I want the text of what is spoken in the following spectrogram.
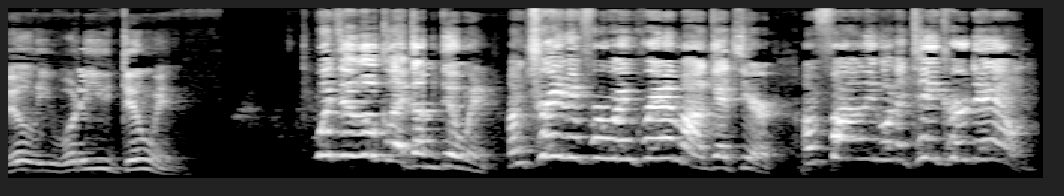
Billy, what are you doing? What's it look like I'm doing? I'm training for when Grandma gets here. I'm finally going to take her down.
